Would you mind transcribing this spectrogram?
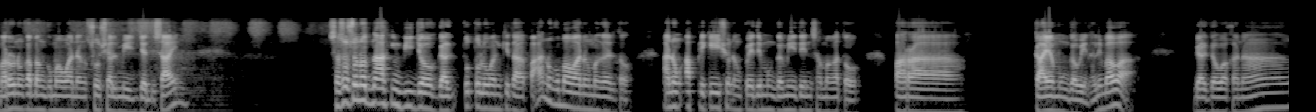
Marunong ka bang gumawa ng social media design? Sa susunod na aking video, tutulungan kita paano gumawa ng mga ito. Anong application ang pwede mong gamitin sa mga to para kaya mong gawin. Halimbawa, gagawa ka ng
